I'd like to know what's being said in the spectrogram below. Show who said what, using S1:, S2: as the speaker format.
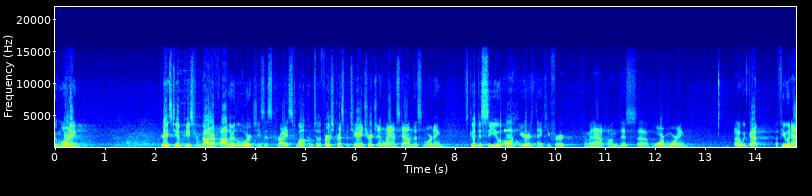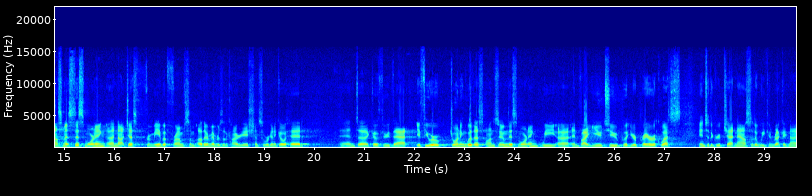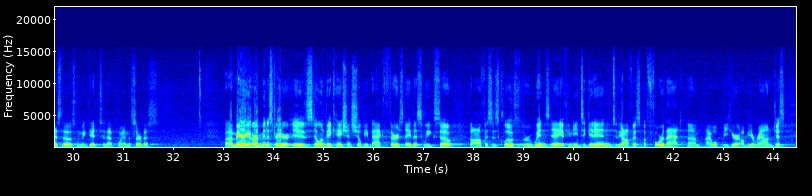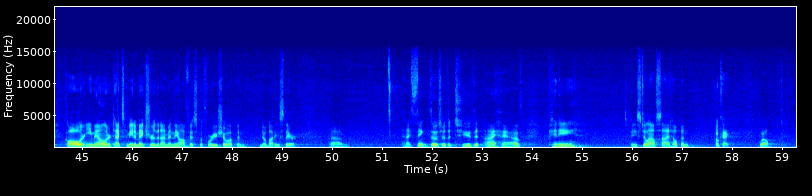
S1: Good morning. Grace to you and peace from God our Father and the Lord Jesus Christ. Welcome to the First Presbyterian Church in Lansdowne this morning. It's good to see you all here. Thank you for coming out on this uh, warm morning. Uh, we've got a few announcements this morning, uh, not just from me, but from some other members of the congregation. So we're going to go ahead and uh, go through that. If you are joining with us on Zoom this morning, we uh, invite you to put your prayer requests into the group chat now so that we can recognize those when we get to that point in the service. Uh, Mary, our administrator, is still on vacation. She'll be back Thursday this week, so the office is closed through Wednesday. If you need to get into the office before that, um, I will be here. I'll be around. Just call or email or text me to make sure that I'm in the office before you show up and nobody's there. Um, and I think those are the two that I have. Penny, is Penny still outside helping? Okay, well,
